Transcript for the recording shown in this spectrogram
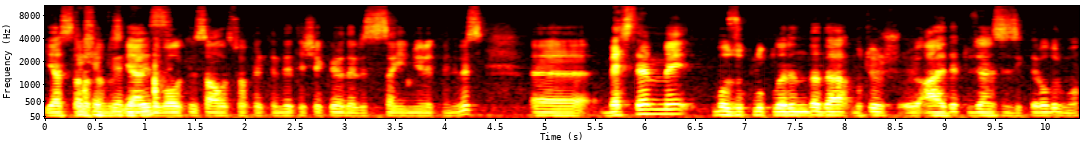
yaz salatamız geldi. Volkin Sağlık Sohbetlerinde teşekkür ederiz sayın yönetmenimiz. E, beslenme bozukluklarında da bu tür e, adet düzensizlikler olur mu?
